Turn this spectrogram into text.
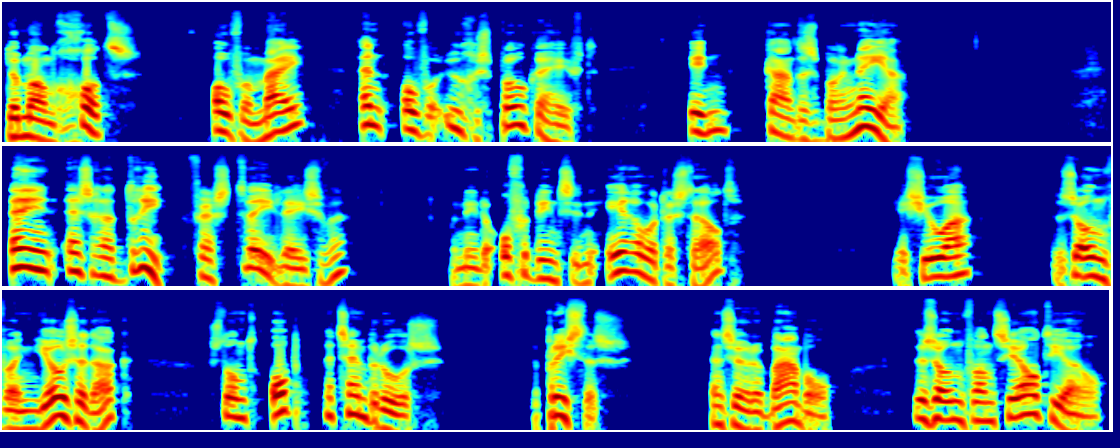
de man Gods, over mij en over u gesproken heeft in Kades Barnea. En in Ezra 3, vers 2 lezen we, wanneer de offerdienst in ere wordt hersteld, Yeshua, de zoon van Jozadak, stond op met zijn broers, de priesters, en Zerubbabel, de zoon van Sealtiel,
